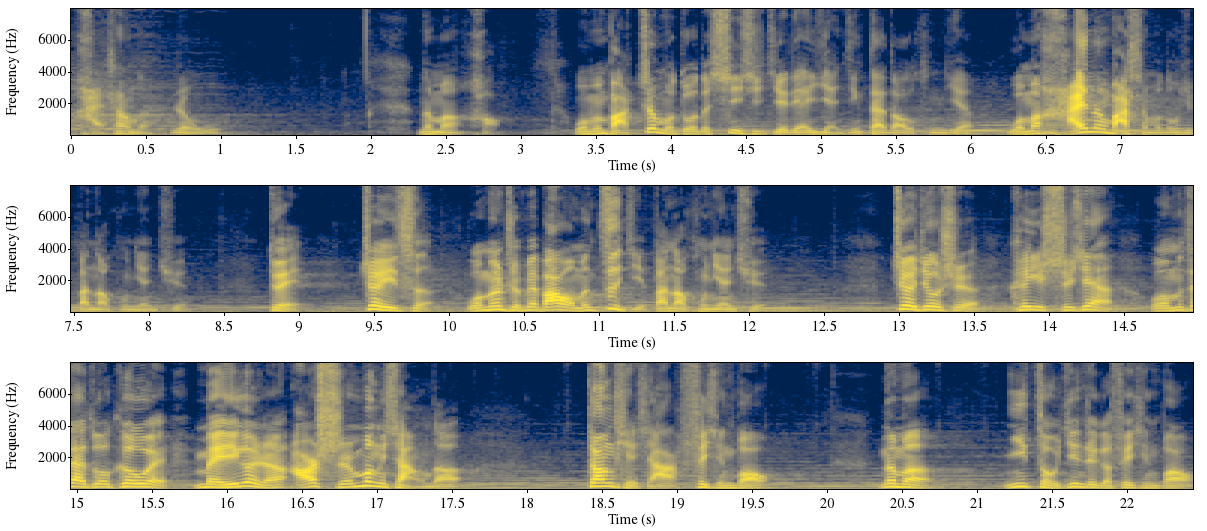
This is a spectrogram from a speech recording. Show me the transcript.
海上的任务。那么好。我们把这么多的信息节点眼睛带到了空间，我们还能把什么东西搬到空间去？对，这一次我们准备把我们自己搬到空间去，这就是可以实现我们在座各位每一个人儿时梦想的钢铁侠飞行包。那么，你走进这个飞行包，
